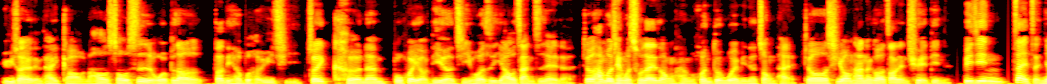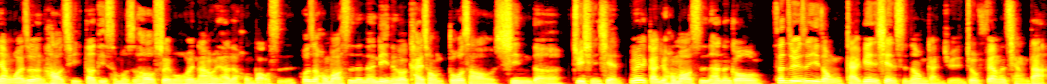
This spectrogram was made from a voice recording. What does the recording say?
预算有点太高，然后收视我不知道到底合不合预期，所以可能不会有第二季或者是腰斩之类的。就是他目前会处在一种很混沌未明的状态，就希望他能够早点确定。毕竟再怎样，我还是很好奇，到底什么时候睡魔会拿回他的红宝石，或者红宝石的能力能够开创多少新的剧情线？因为感觉红宝石它能够，甚至于是一种改变现实那种感觉，就非常的强大。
